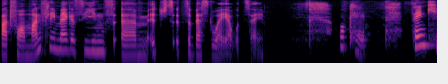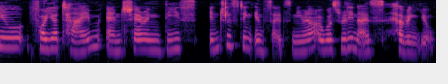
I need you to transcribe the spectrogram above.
But for monthly magazines, um, it's it's the best way, I would say. Okay. Thank you for your time and sharing these interesting insights, Nina. It was really nice having you.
